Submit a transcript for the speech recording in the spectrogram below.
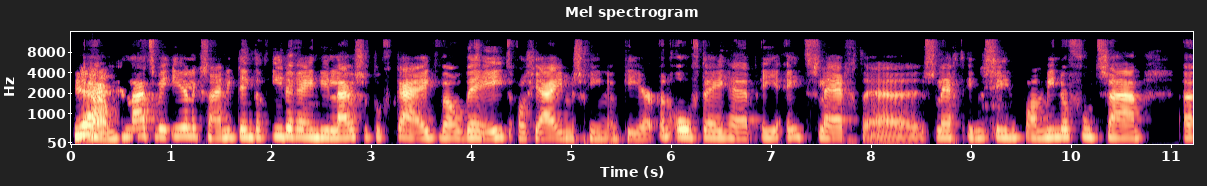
Ja. En laten we eerlijk zijn, ik denk dat iedereen die luistert of kijkt wel weet, als jij misschien een keer een off day hebt en je eet slecht, uh, slecht in de zin van minder voedzaam, uh,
